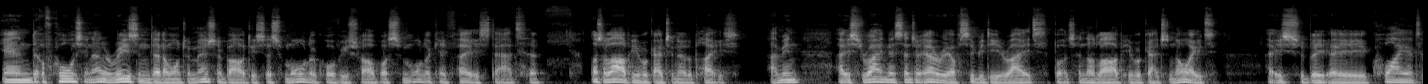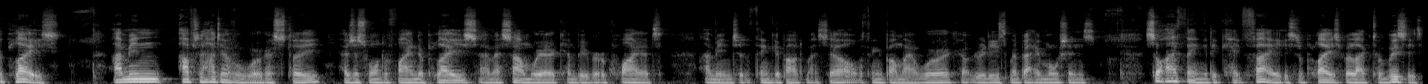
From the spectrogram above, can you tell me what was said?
And of course, another reason that I want to mention about is a smaller coffee shop or smaller cafes that uh, not a lot of people get to know the place. I mean, uh, it's right in the central area of CBD, right? But not a lot of people get to know it. Uh, it should be a quieter place. I mean, after hard day of work or study, I just want to find a place and somewhere can be very quiet. I mean, to think about myself, think about my work, release my bad emotions. So I think the cafe is the place where I like to visit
